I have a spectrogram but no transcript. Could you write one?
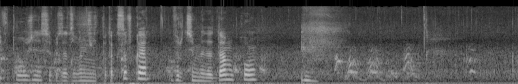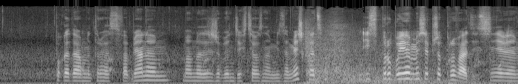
I później sobie zadzwonimy po taksówkę. Wrócimy do domku. Pogadamy trochę z Fabianem. Mam nadzieję, że będzie chciał z nami zamieszkać. I spróbujemy się przeprowadzić. Nie wiem,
